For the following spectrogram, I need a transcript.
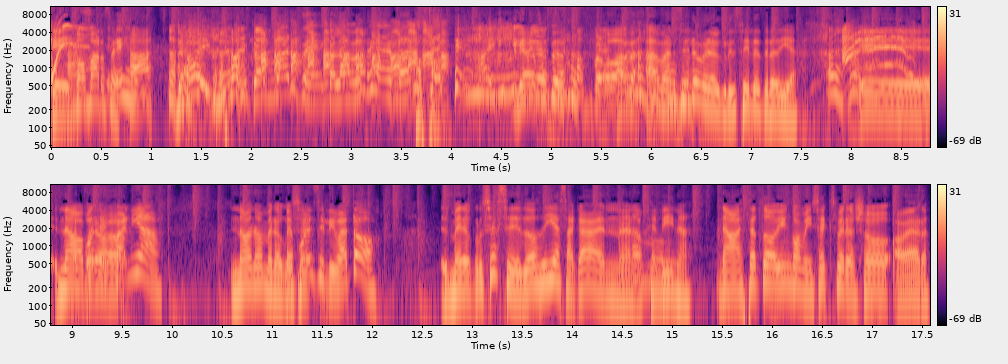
¿Qué? Con Marce. Ah. con Marce, con la verga de Marce. Ay, justo- a- Marcelo me lo crucé el otro día. Eh, no, ¿Después pero. España? No, no, me lo ¿Después crucé. del celibato? Me lo crucé hace dos días acá en. Argentina. No, está todo bien con mis ex, pero yo, a ver.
